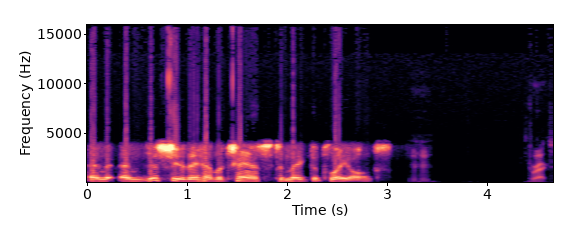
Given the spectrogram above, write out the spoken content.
And and this year they have a chance to make the playoffs. Mm-hmm. Correct.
